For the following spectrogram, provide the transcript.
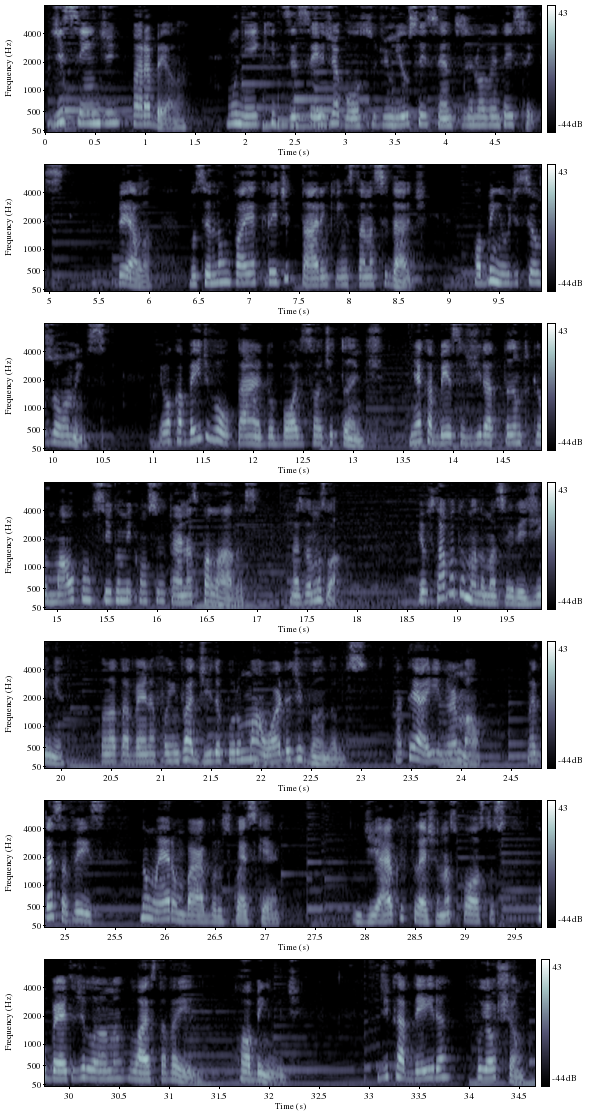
De Cindy para Bela. Munique, 16 de agosto de 1696. Bela, você não vai acreditar em quem está na cidade. Robin Hood e seus homens. Eu acabei de voltar do bode saltitante. Minha cabeça gira tanto que eu mal consigo me concentrar nas palavras. Mas vamos lá. Eu estava tomando uma cervejinha quando a taverna foi invadida por uma horda de vândalos. Até aí, normal. Mas dessa vez, não eram bárbaros quaisquer. De arco e flecha nas costas, coberto de lama, lá estava ele, Robin Hood. De cadeira, fui ao chão.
